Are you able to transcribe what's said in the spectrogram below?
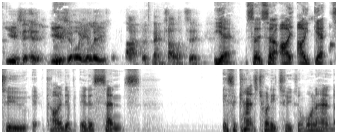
I- use it, use it or you lose type of mentality. yeah, so so I I get to kind of in a sense, it's a catch twenty two. Because on one hand,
